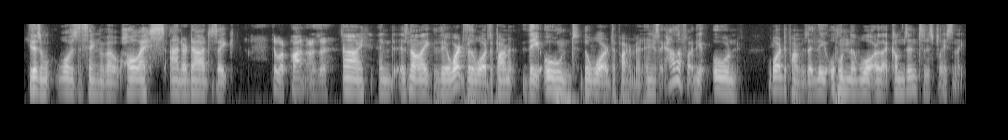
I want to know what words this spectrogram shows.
he doesn't what was the thing about Hollis and her dad it's like They were partners. Eh? Aye, and it's not like they worked for the water department; they owned the water department, and it's like, how the fuck do you own water departments? Like they own the water that comes into this place, and like,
